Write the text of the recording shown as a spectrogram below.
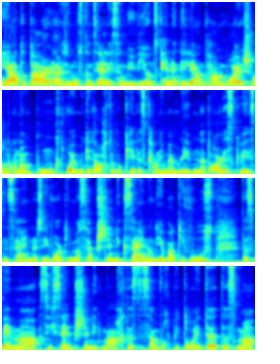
Ja, total. Also ich muss ganz ehrlich sagen, wie wir uns kennengelernt haben, war ich schon an einem Punkt, wo ich mir gedacht habe, okay, das kann in meinem Leben nicht alles gewesen sein. Also ich wollte immer selbstständig sein und ich habe auch gewusst, dass wenn man sich selbstständig macht, dass das einfach bedeutet, dass man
